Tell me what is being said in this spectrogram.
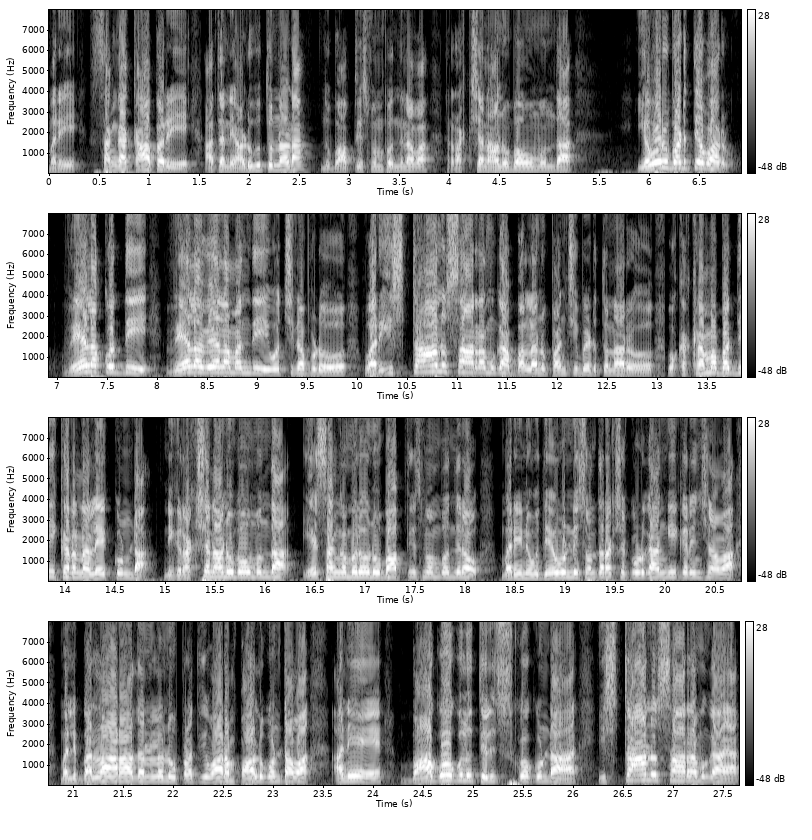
మరి సంఘ కాపరి అతన్ని అడుగుతున్నాడా? నువ్వు బాప్తిస్మం పొందినవా? రక్షణ అనుభవం ఉందా? ఎవరు పడితే వారు? వేల కొద్ది వేల వేల మంది వచ్చినప్పుడు వారి ఇష్టానుసారముగా బల్లను పంచిపెడుతున్నారు. ఒక క్రమబద్ధీకరణ లేకుండా నీకు రక్షణ అనుభవం ఉందా? ఏ సంఘములో నువ్వు బాప్తిస్మం పొందినావు? మరి నువ్వు దేవుణ్ణి సొంత రక్షకుడుగా అంగీకరించినావా? మళ్ళీ బల్ల ఆరాధనలో నువ్వు ప్రతి వారం పాల్గొంటావా? అనే బాగోగులు తెలుసుకోకుండా ఇష్టానుసారముగా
